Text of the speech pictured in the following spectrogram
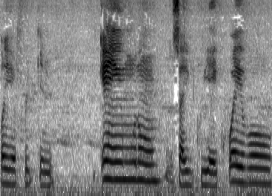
play a freaking game with them. That's how you create Quavo.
